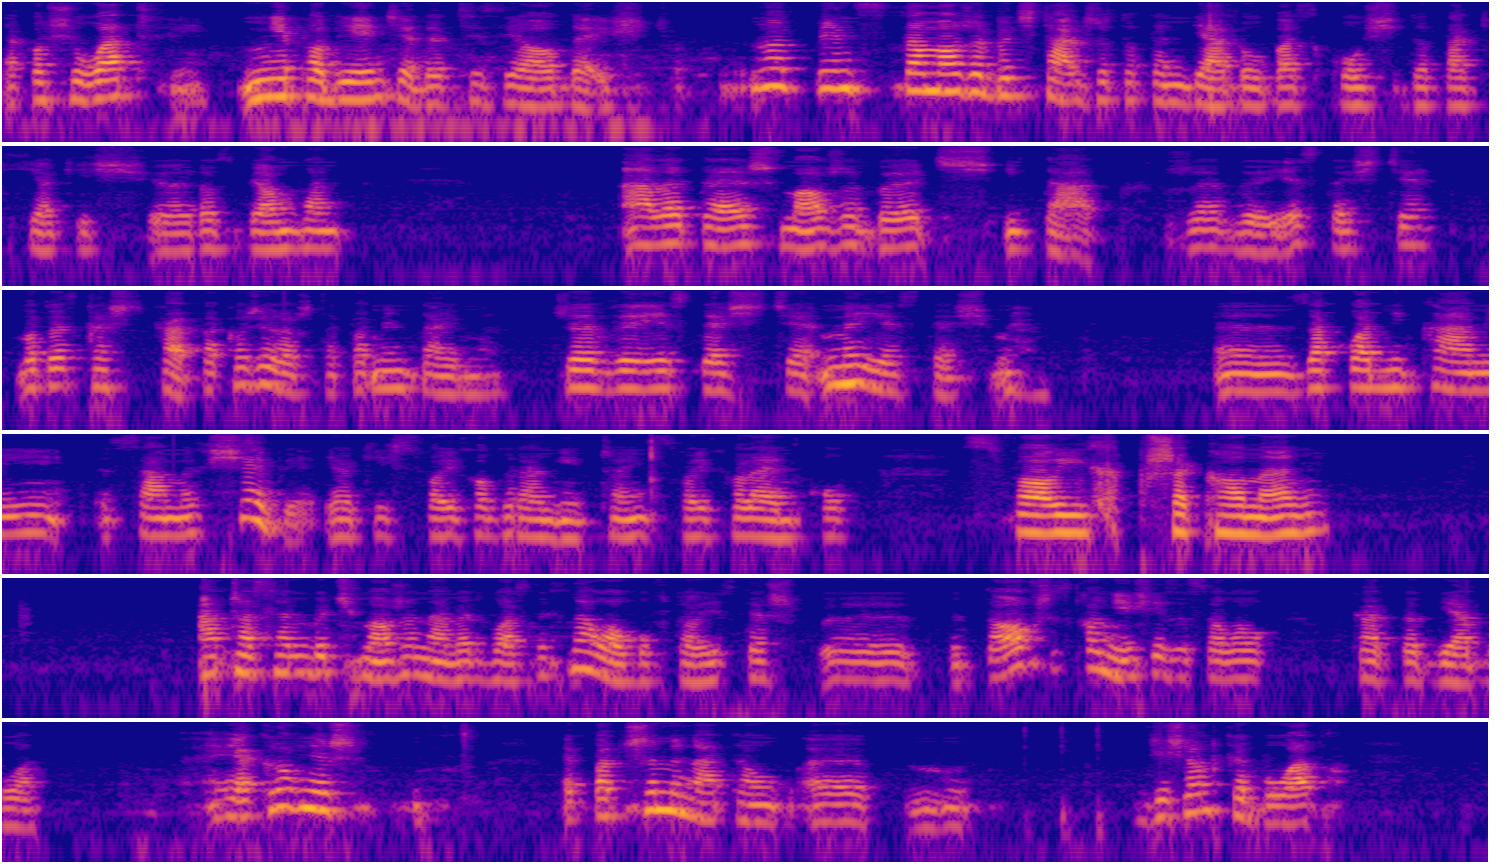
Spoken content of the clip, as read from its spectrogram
jakoś ułatwi nie podjęcie decyzji o odejściu. No więc to może być tak, że to ten diabeł Was kusi do takich jakichś e, rozwiązań, ale też może być i tak, że Wy jesteście, bo to jest karta koziorożca, pamiętajmy, że Wy jesteście, my jesteśmy e, zakładnikami samych siebie, jakichś swoich ograniczeń, swoich lęków, swoich przekonań, a czasem być może nawet własnych nałogów. To jest też, y, to wszystko niesie ze sobą karta diabła. Jak również, jak patrzymy na tą e, m, dziesiątkę buław,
